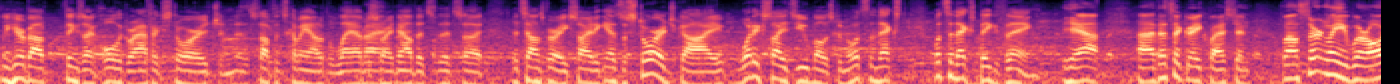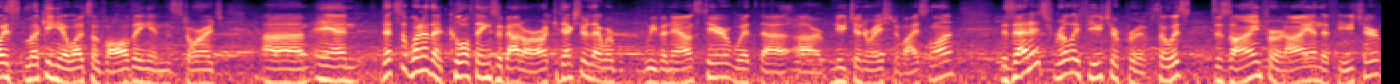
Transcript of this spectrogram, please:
We hear about things like holographic storage and stuff that's coming out of the labs right, right, now that's, that's, uh, that sounds very exciting. As a storage guy, what excites you most? I mean, what's the next, what's the next big thing? Yeah, uh, that's a great question. Well, certainly we're always looking at what's evolving in the storage. Um, and that's one of the cool things about our architecture that we have announced here with uh, our new generation of Isilon, is that it's really future-proof. So it's designed for an eye on the future.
